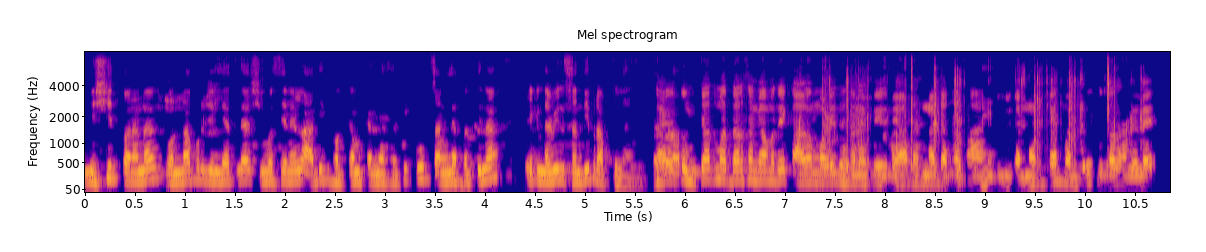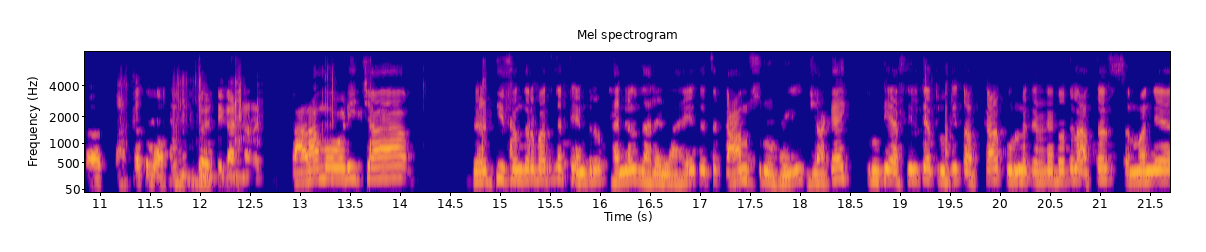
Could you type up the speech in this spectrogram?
निश्चितपणानं कोल्हापूर जिल्ह्यातल्या शिवसेनेला अधिक भक्कम करण्यासाठी खूप चांगल्या पद्धतीनं एक नवीन संधी प्राप्त झाली. तुमच्याच मतदारसंघामध्ये काळंबवाडी धरण येते त्या धरणाच्या आता मंत्री सुद्धा झालेले आहेत. वापरून गळती काढणार आहेत. काळामोवडीच्या गळती संदर्भातलं टेंडर फायनल झालेलं आहे. त्याचं काम सुरू होईल. ज्या काही त्रुटी असतील त्या त्रुटी तात्काळ पूर्ण करण्याबद्दल आताच सन्मान्य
